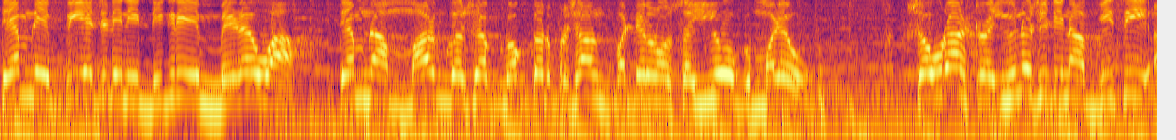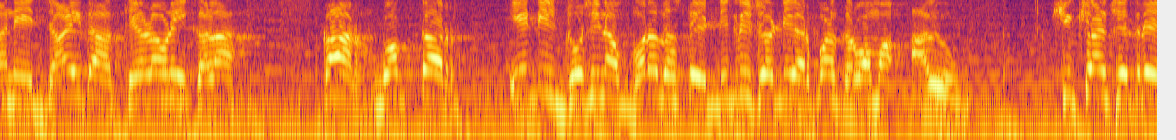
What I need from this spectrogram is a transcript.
તેમને પીએચડીની ડિગ્રી મેળવવા તેમના માર્ગદર્શક ડૉક્ટર પ્રશાંત પટેલનો સહયોગ મળ્યો. સૌરાષ્ટ્ર યુનિવર્સિટીના વીસી અને જાણીતા કેળવણી કલાકાર ડૉક્ટર એટી જોશીના વરદ હસ્તે ડિગ્રી સર્ટી અર્પણ કરવામાં આવ્યું. શિક્ષણ ક્ષેત્રે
